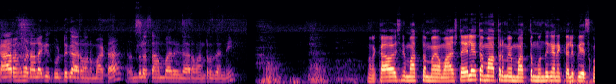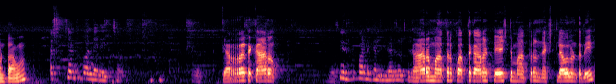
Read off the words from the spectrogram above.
కారం కూడా అలాగే గుడ్డు కారం అనమాట అందులో సాంబార్ కారం అనరు దాన్ని. మనకు కావాల్సిన మొత్తం మా- స్టైల్ అయితే మాత్రం మేము మొత్తం ముందుగానే కలిపి వేసుకుంటాము. ఎర్రటి కారం. కారం మాత్రం కొత్త కారం టేస్ట్ మాత్రం నెక్స్ట్ లెవెల్ ఉంటుంది.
